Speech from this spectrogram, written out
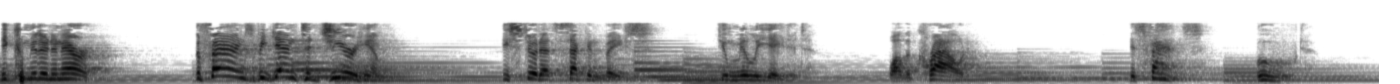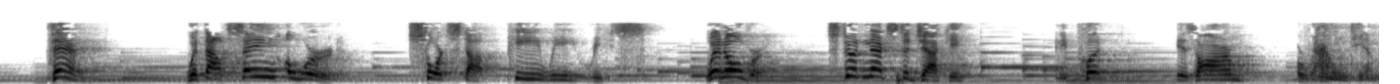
He committed an error. The fans began to jeer him. He stood at second base, humiliated, while the crowd, his fans, booed. Then, without saying a word, shortstop Pee Wee Reese went over, stood next to Jackie, and he put his arm around him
